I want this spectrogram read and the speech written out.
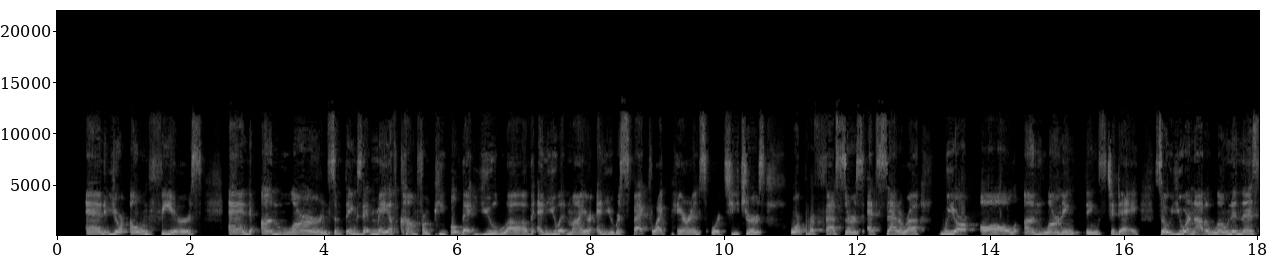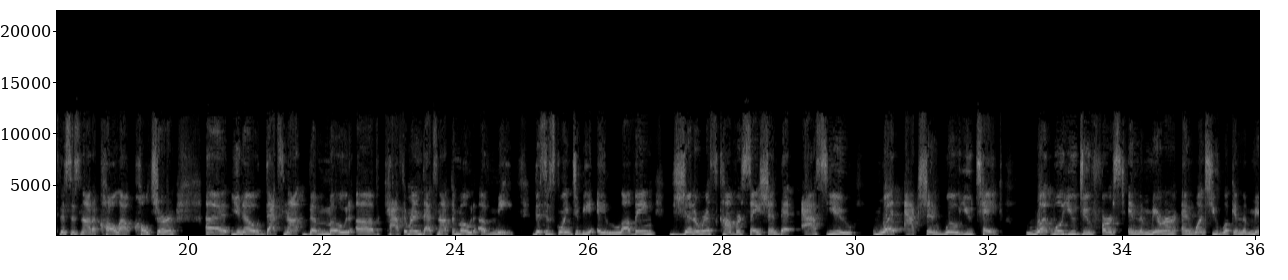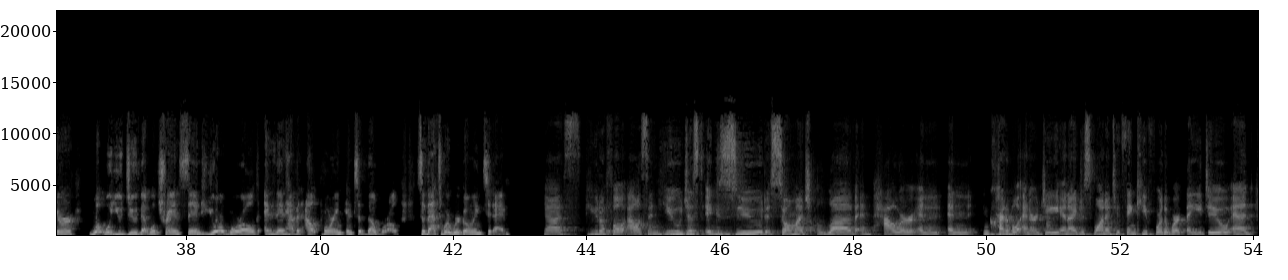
and your own fears and unlearn some things that may have come from people that you love and you admire and you respect like parents or teachers or professors, etc. We are all unlearning things today. So you are not alone in this. This is not a call out culture. Uh, you know, that's not the mode of Kathrin. That's not the mode of me. This is going to be a loving, generous conversation that asks you, what action will you take? What will you do first in the mirror? And once you look in the mirror, what will you do that will transcend your world and then have an outpouring into the world? So that's where we're going today. Yes, beautiful. Allyson, you just exude so much love and power and, and incredible energy. And I just wanted to thank you for the work that you do. And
